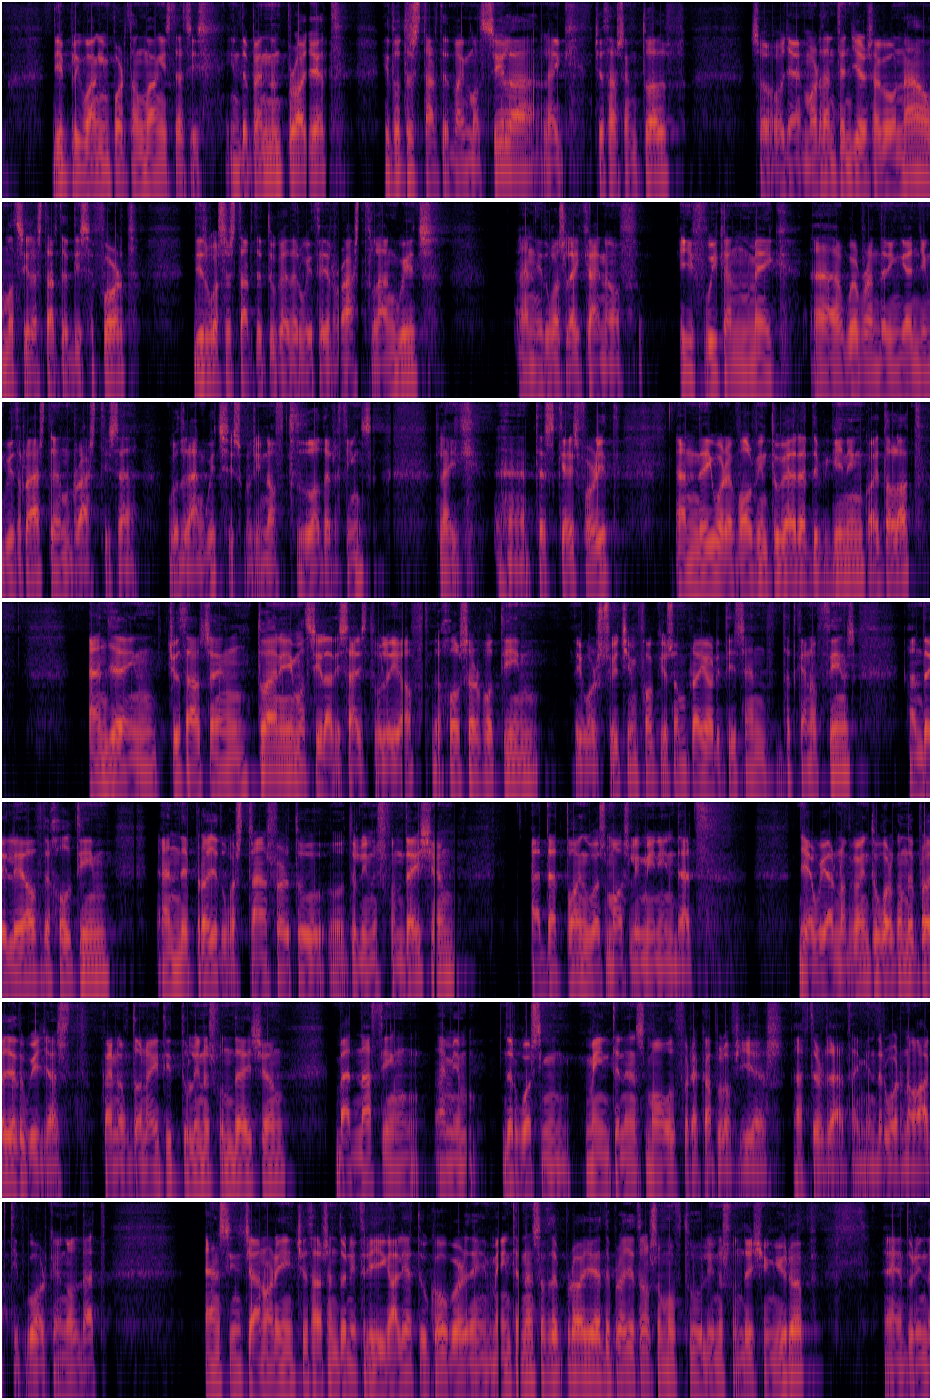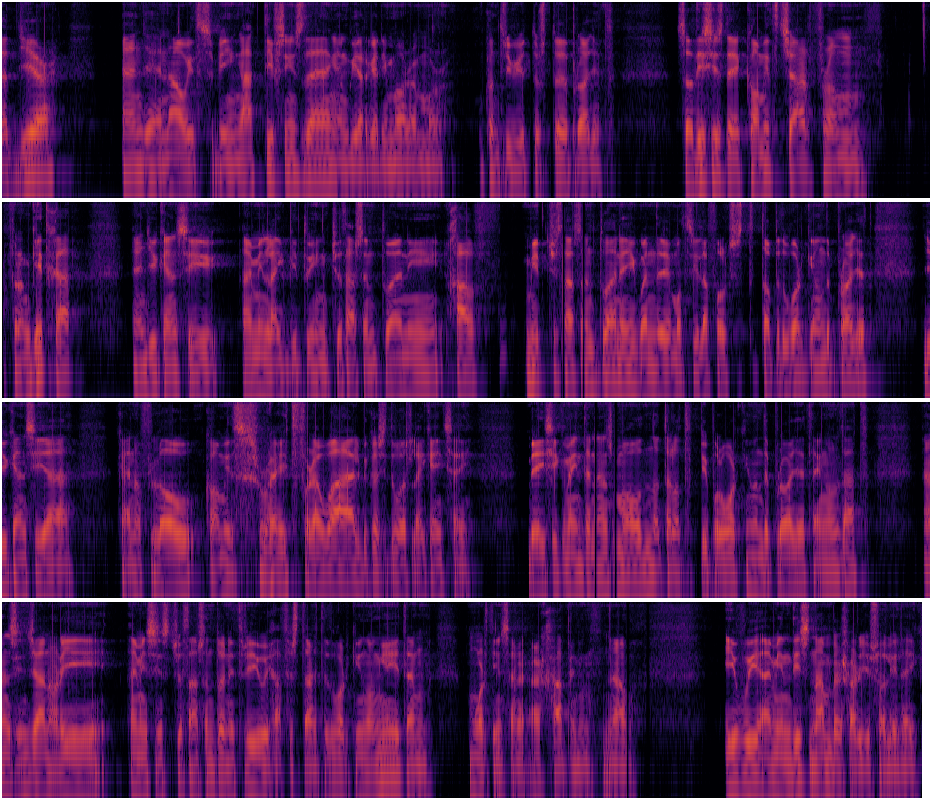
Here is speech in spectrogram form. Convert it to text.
Deeply, one important one is that it's independent project. It was started by Mozilla, like 2012. So oh, yeah, more than 10 years ago now, Mozilla started this effort. This was started together with the Rust language. And it was like kind of, if we can make a web rendering engine with Rust, then Rust is a good language. It's good enough to do other things, like uh, test case for it. And they were evolving together at the beginning quite a lot. And yeah, in 2020, Mozilla decided to lay off the whole Servo team. They were switching focus on priorities and that kind of things. And they lay off the whole team. And the project was transferred to, to Linux Foundation. At that point was mostly meaning that, yeah, we are not going to work on the project. We just kind of donated to Linux Foundation. But nothing, I mean, there was in maintenance mode for a couple of years after that. I mean, there were no active work and all that. And since January 2023, Igalia took over the maintenance of the project. The project also moved to Linux Foundation Europe uh, during that year. And yeah, now it's being active since then, and we are getting more and more contributors to the project. So this is the commit chart from, from GitHub. And you can see, I mean, like between 2020, half, mid 2020, when the Mozilla folks stopped working on the project, you can see a kind of low commits rate for a while because it was like I say, basic maintenance mode, not a lot of people working on the project and all that. And since January, I mean, since 2023, we have started working on it and more things are, are happening now. If we, I mean, these numbers are usually like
